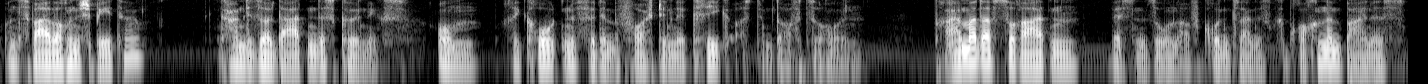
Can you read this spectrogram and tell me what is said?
Und zwei Wochen später kamen die Soldaten des Königs, um Rekruten für den bevorstehenden Krieg aus dem Dorf zu holen. Dreimal darfst du raten, wessen Sohn aufgrund seines gebrochenen Beines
